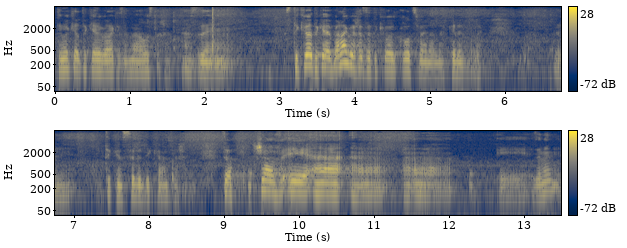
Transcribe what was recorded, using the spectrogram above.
אתם לא מכירים את הכלב בלק, אז אני לא ארוס לכם. אז, אז תקראו את הכלב בלק, ואחרי זה תקראו את קורצוויין על הכלב בלק. תיכנסו לדיכאון שלכם. טוב, עכשיו, זה מעניין.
